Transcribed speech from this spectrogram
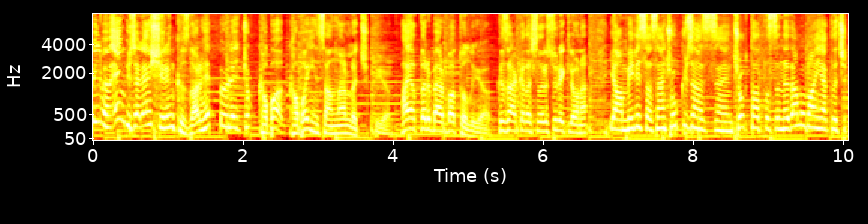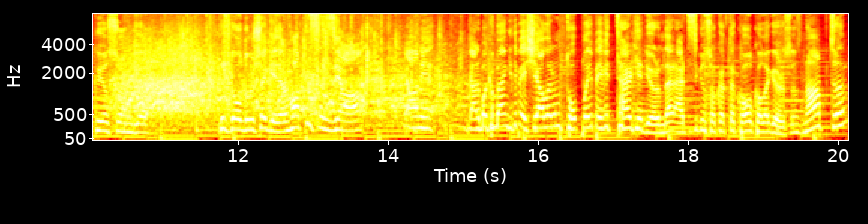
Ya bilmiyorum en güzel en şirin kızlar hep böyle çok kaba kaba insanlarla çıkıyor. Hayatları berbat oluyor. Kız arkadaşları sürekli ona ya Melisa sen çok güzelsin, çok tatlısın neden bu manyakla çıkıyorsun diyor. Kız dolduruşa gelir. Haklısınız ya. Yani yani bakın ben gidip eşyalarımı toplayıp evi terk ediyorum der. Ertesi gün sokakta kol kola görürsünüz. Ne yaptın?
